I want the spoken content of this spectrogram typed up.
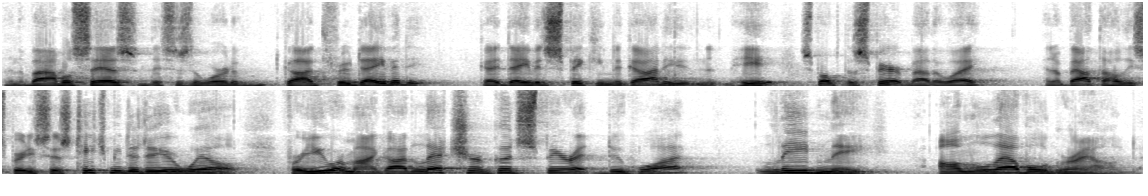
And the Bible says, this is the word of God through David. David's speaking to God. He, he spoke the Spirit, by the way, and about the Holy Spirit. He says, Teach me to do your will, for you are my God. Let your good spirit do what? Lead me on level ground.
